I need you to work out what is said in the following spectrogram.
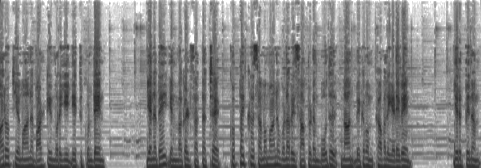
ஆரோக்கியமான வாழ்க்கை முறையை ஏற்றுக்கொண்டேன். எனவே என் மகள் சத்தற்ற குப்பைக்கு சமமான உணவை சாப்பிடும் போது நான் மிகவும் கவலையடைவேன். இருப்பினும்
